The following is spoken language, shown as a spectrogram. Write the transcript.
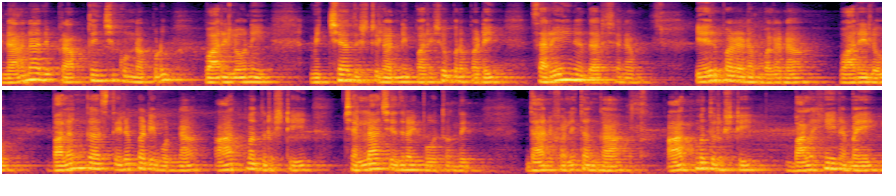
జ్ఞానాన్ని ప్రాప్తించుకున్నప్పుడు వారిలోని మిథ్యా దృష్టిలన్నీ పరిశుభ్రపడి సరైన దర్శనం ఏర్పడడం వలన వారిలో బలంగా స్థిరపడి ఉన్న ఆత్మదృష్టి చెల్లా చెదిరైపోతుంది దాని ఫలితంగా ఆత్మదృష్టి బలహీనమై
